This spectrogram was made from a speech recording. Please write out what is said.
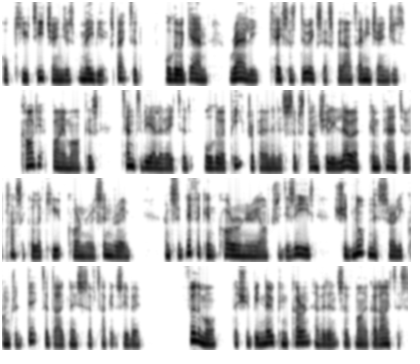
or QT changes may be expected, although again, rarely cases do exist without any changes. Cardiac biomarkers tend to be elevated, although a peak troponin is substantially lower compared to a classical acute coronary syndrome, and significant coronary artery disease should not necessarily contradict a diagnosis of Takotsubo. Furthermore, there should be no concurrent evidence of myocarditis.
